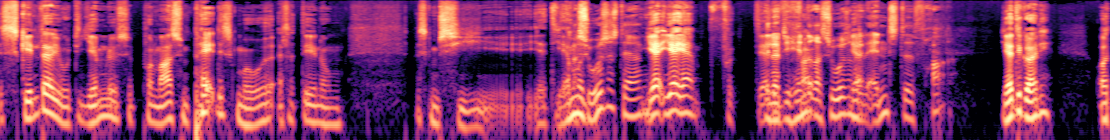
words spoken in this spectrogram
skildrer jo de hjemløse på en meget sympatisk måde. Altså, det er nogle, hvad skal man sige, ja, de er ressourcestærke. Ja, ja, ja. Ja Eller de henter ressourcerne ja. et andet sted fra. Ja, det gør de. Og,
